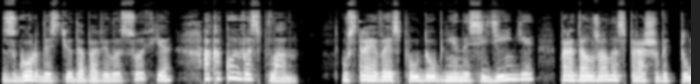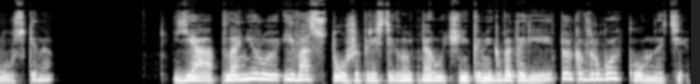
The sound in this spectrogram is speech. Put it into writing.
С гордостью добавила Софья. «А какой у вас план?» Устраиваясь поудобнее на сиденье, продолжала спрашивать Тулускина. Я планирую и вас тоже пристегнуть наручниками к батарее, только в другой комнате,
